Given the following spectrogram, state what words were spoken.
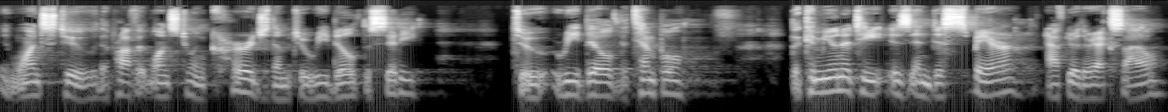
It wants to, the prophet wants to encourage them to rebuild the city, to rebuild the temple. The community is in despair after their exile.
